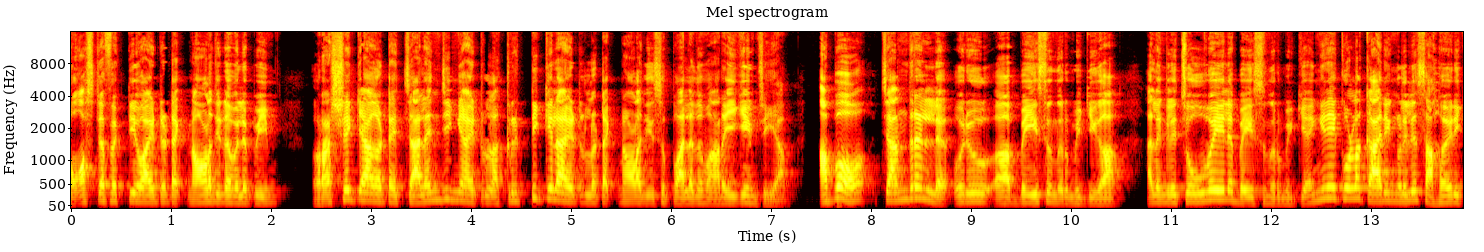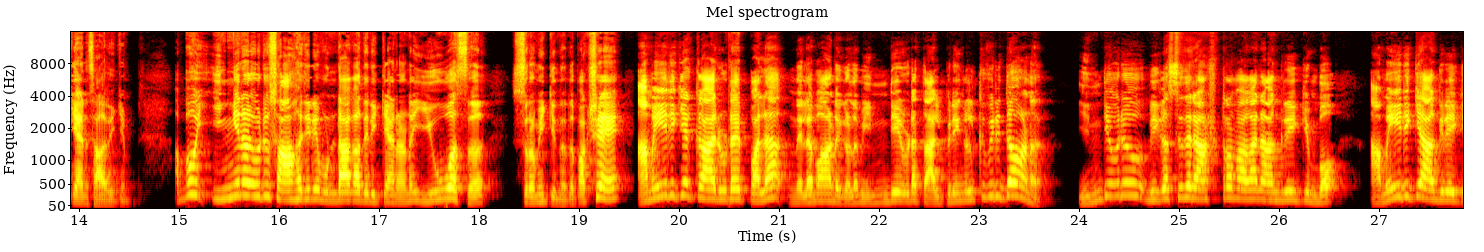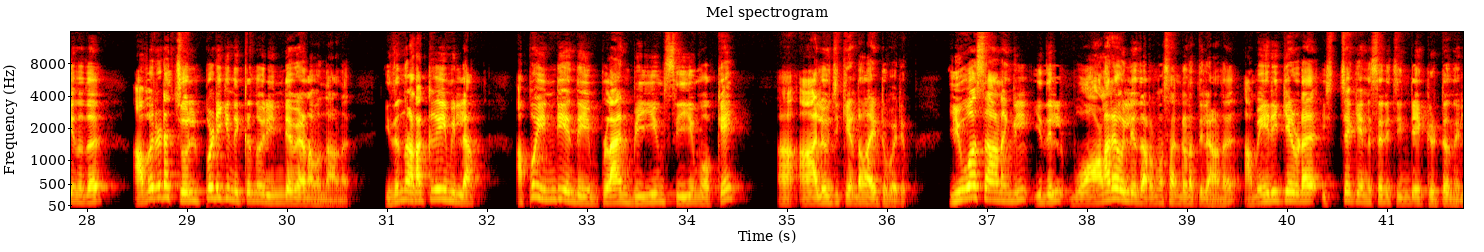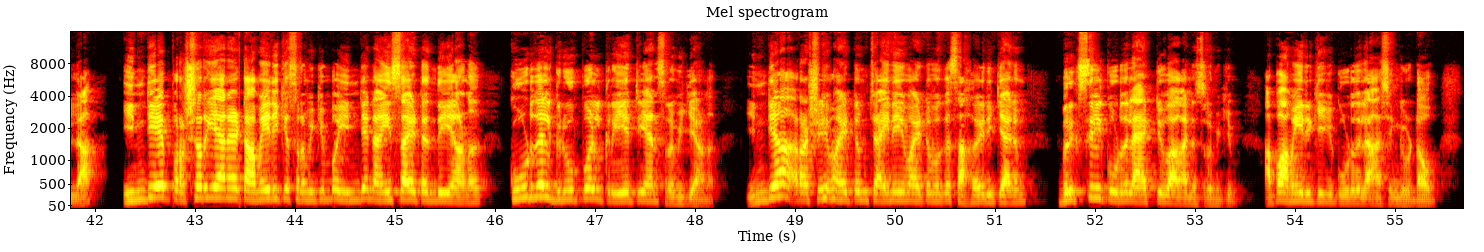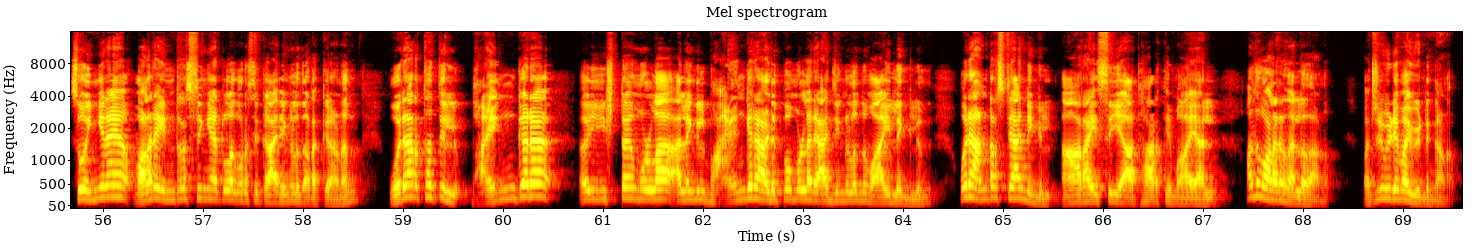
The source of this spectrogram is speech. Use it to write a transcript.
കോസ്റ്റ് എഫക്റ്റീവ് ആയിട്ട് ടെക്നോളജി ഡെവലപ്പ് ചെയ്യും. റഷ്യക്കാകട്ടെ ചലഞ്ചിങ് ആയിട്ടുള്ള ക്രിട്ടിക്കൽ ആയിട്ടുള്ള ടെക്നോളജീസ് പലതും അറിയുകയും ചെയ്യാം. അപ്പോൾ ചന്ദ്രനിൽ ഒരു ബേസ് നിർമ്മിക്കുക അല്ലെങ്കിൽ ചൊവ്വയിലെ ബേസ് നിർമ്മിക്കുക ഇങ്ങനെയൊക്കെയുള്ള കാര്യങ്ങളിൽ സഹകരിക്കാൻ സാധിക്കും. അപ്പോൾ ഇങ്ങനെ ഒരു സാഹചര്യം ഉണ്ടാകാതിരിക്കാനാണ് യു എസ് ശ്രമിക്കുന്നത്. പക്ഷേ അമേരിക്കക്കാരുടെ പല നിലപാടുകളും ഇന്ത്യയുടെ താല്പര്യങ്ങൾക്ക് വിരുദ്ധമാണ്. ഇന്ത്യ ഒരു വികസിത രാഷ്ട്രമാകാൻ ആഗ്രഹിക്കുമ്പോൾ അമേരിക്ക ആഗ്രഹിക്കുന്നത് അവരുടെ ചൊൽപ്പടിക്ക് നിൽക്കുന്ന ഒരു ഇന്ത്യ വേണമെന്നാണ്. ഇത് നടക്കുകയുമില്ല. അപ്പോൾ ഇന്ത്യ എന്ത് ചെയ്യും? പ്ലാൻ ബിയും സിയും ഒക്കെ ആലോചിക്കേണ്ടതായിട്ട് വരും. യു എസ് ആണെങ്കിൽ ഇതിൽ വളരെ വലിയ ധർമ്മസങ്കടത്തിലാണ്. അമേരിക്കയുടെ ഇച്ഛയ്ക്കനുസരിച്ച് ഇന്ത്യയെ കിട്ടുന്നില്ല. ഇന്ത്യയെ പ്രഷർ ചെയ്യാനായിട്ട് അമേരിക്ക ശ്രമിക്കുമ്പോൾ ഇന്ത്യ നൈസായിട്ട് എന്ത് ചെയ്യാണ്? കൂടുതൽ ഗ്രൂപ്പുകൾ ക്രിയേറ്റ് ചെയ്യാൻ ശ്രമിക്കുകയാണ്. ഇന്ത്യ റഷ്യയുമായിട്ടും ചൈനയുമായിട്ടും ഒക്കെ സഹകരിക്കാനും ബ്രിക്സിൽ കൂടുതൽ ആക്റ്റീവ് ആകാനും ശ്രമിക്കും. അപ്പോൾ അമേരിക്കയ്ക്ക് കൂടുതൽ ആശങ്ക ഉണ്ടാവും. സോ ഇങ്ങനെ വളരെ ഇൻട്രസ്റ്റിംഗ് ആയിട്ടുള്ള കുറച്ച് കാര്യങ്ങൾ നടക്കുകയാണ്. ഒരർത്ഥത്തിൽ ഭയങ്കര ഇഷ്ടമുള്ള അല്ലെങ്കിൽ ഭയങ്കര അടുപ്പമുള്ള രാജ്യങ്ങളൊന്നും ആയില്ലെങ്കിലും ഒരു അണ്ടർസ്റ്റാൻഡിങ്ങിൽ ആർ ഐ സി യാഥാർത്ഥ്യമായാൽ അത് വളരെ നല്ലതാണ്. മറ്റൊരു വീഡിയോയുമായി വീണ്ടും കാണാം.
